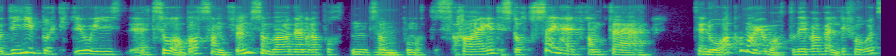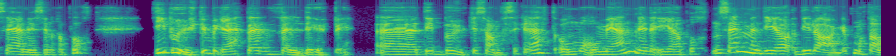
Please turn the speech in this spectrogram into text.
og de brukte jo i et sårbart samfunn, som var den rapporten som på en måte har egentlig stått seg helt fram til, nå på mange måter. De var veldig forutseende i sin rapport. De bruker begrepet veldig hyppig. Eh, de bruker samfunnssikkerhet om og om igjen i, i rapporten sin, men de, de lager på en måte,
